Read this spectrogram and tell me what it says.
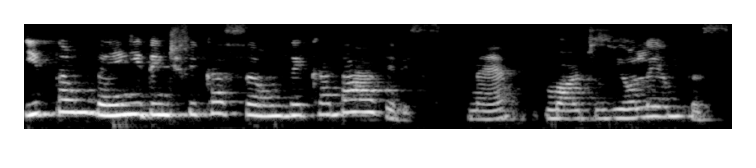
e também identificação de cadáveres, né, mortes violentas.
